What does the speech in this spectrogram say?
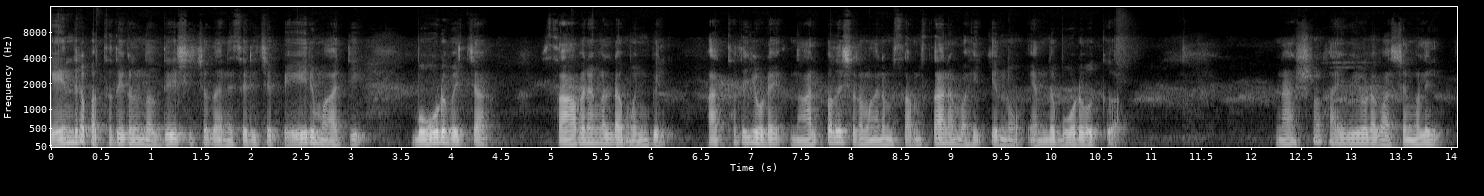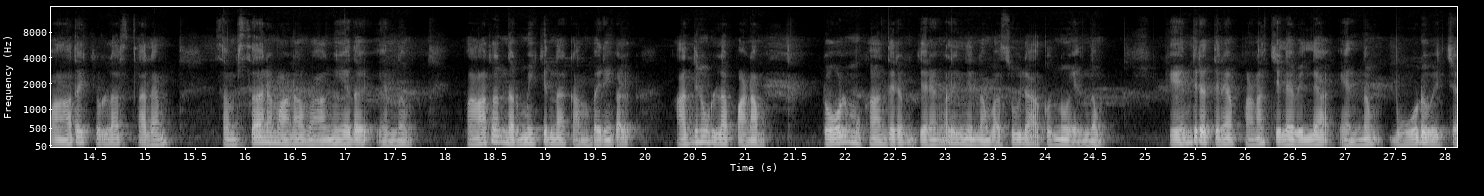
കേന്ദ്ര പദ്ധതികൾ നിർദ്ദേശിച്ചതനുസരിച്ച് പേര് മാറ്റി ബോർഡ് വെച്ച സ്ഥാപനങ്ങളുടെ മുൻപിൽ പദ്ധതിയുടെ നാൽപ്പത് ശതമാനം സംസ്ഥാനം വഹിക്കുന്നു എന്ന് ബോർഡ് വെക്കുക. നാഷണൽ ഹൈവേയുടെ വശങ്ങളിൽ പാതയ്ക്കുള്ള സ്ഥലം സംസ്ഥാനമാണ് വാങ്ങിയത് എന്നും പാത നിർമ്മിക്കുന്ന കമ്പനികൾ അതിനുള്ള പണം ടോൾ മുഖാന്തരം ജനങ്ങളിൽ നിന്ന് വസൂലാക്കുന്നു എന്നും കേന്ദ്രത്തിന് പണച്ചിലവില്ല എന്നും ബോർഡ് വെച്ച്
